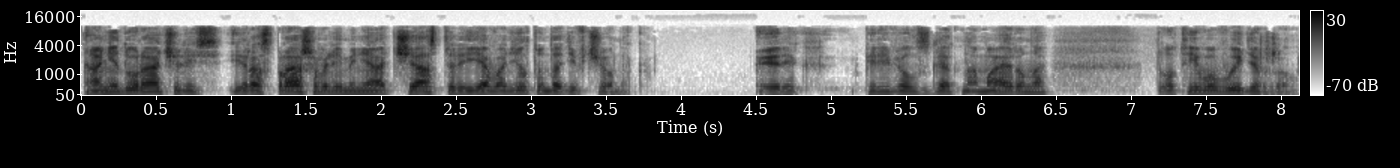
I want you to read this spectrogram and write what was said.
Они дурачились и расспрашивали меня, часто ли я водил туда девчонок. Эрик перевел взгляд на Майрона, тот его выдержал.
